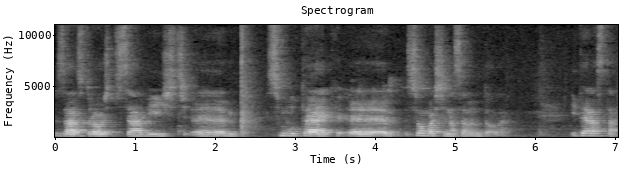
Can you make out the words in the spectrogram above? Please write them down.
zazdrość, zawiść, e, smutek e, są właśnie na samym dole. I teraz tak.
